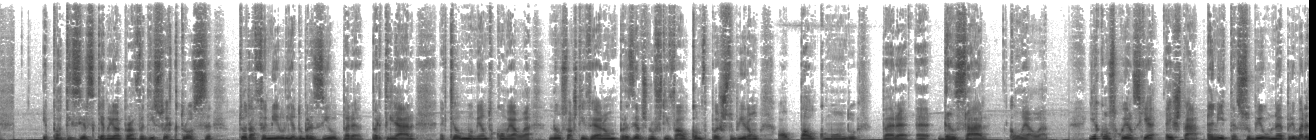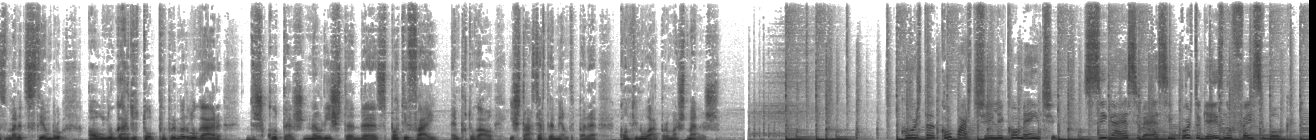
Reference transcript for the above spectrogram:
E pode dizer-se que a maior prova disso é que trouxe toda a família do Brasil para partilhar aquele momento com ela. Não só estiveram presentes no festival, como depois subiram ao palco mundo para uh, dançar com ela. E a consequência, aí está. Anitta subiu na primeira semana de setembro ao lugar do topo, o primeiro lugar de escutas na lista da Spotify em Portugal. E está certamente para continuar por umas semanas. Curta, compartilhe, comente. Siga a SBS em português no Facebook.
